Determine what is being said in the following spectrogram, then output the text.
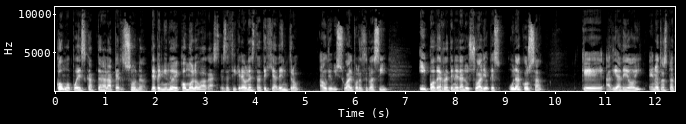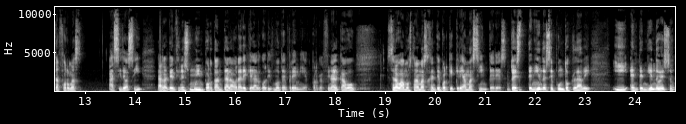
cómo puedes captar a la persona dependiendo de cómo lo hagas. Es decir, crear una estrategia dentro, audiovisual, por decirlo así, y poder retener al usuario, que es una cosa que a día de hoy en otras plataformas ha sido así. La retención es muy importante a la hora de que el algoritmo te premie, porque al fin y al cabo se lo va a mostrar a más gente porque crea más interés. Entonces, teniendo ese punto clave y entendiendo eso,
